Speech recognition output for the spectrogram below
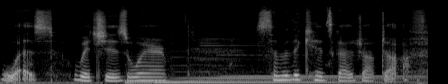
was, which is where some of the kids got dropped off.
